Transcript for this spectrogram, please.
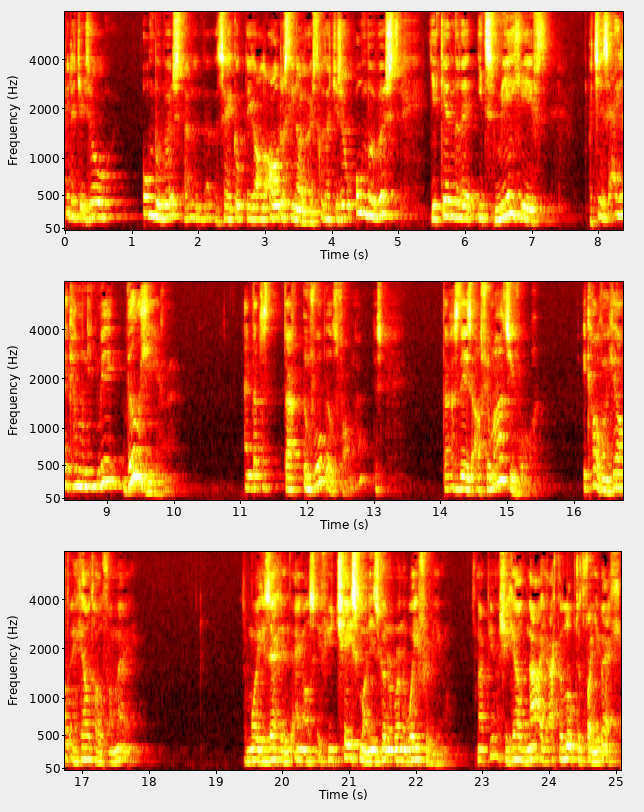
je dat je zo onbewust, en dat zeg ik ook tegen alle ouders die naar luisteren, dat je zo onbewust je kinderen iets meegeeft wat je ze eigenlijk helemaal niet mee wil geven. En dat is daar een voorbeeld van. Hè? Dus daar is deze affirmatie voor. Ik hou van geld en geld houdt van mij. Dat is een mooi gezegd in het Engels: If you chase money, it's going to run away from you. Snap je? Als je geld najaagt, dan loopt het van je weg.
